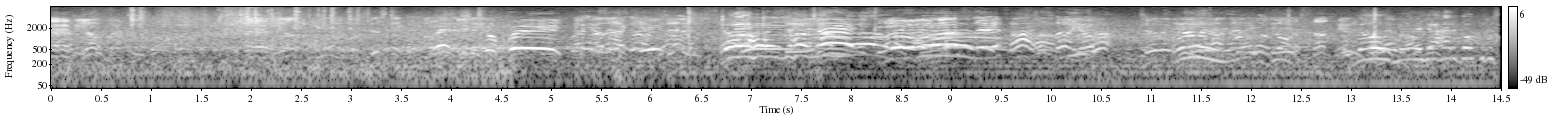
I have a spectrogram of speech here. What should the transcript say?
better have me up. man! Y'all had to go to this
